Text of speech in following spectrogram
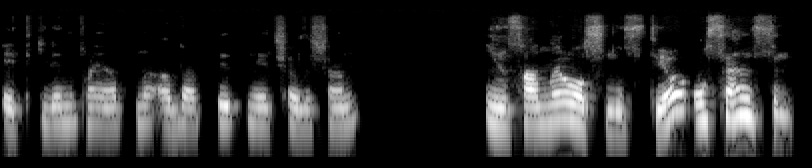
etkilenip hayatına adapte etmeye çalışan insanlar olsun istiyor. O sensin.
